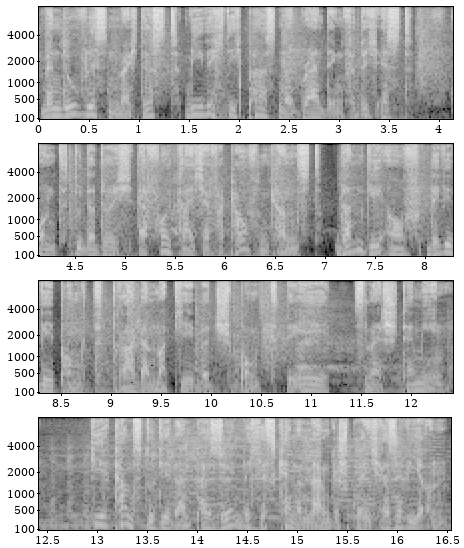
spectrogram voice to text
Wenn du wissen möchtest, wie wichtig Personal Branding für dich ist und du dadurch erfolgreicher verkaufen kannst, dann geh auf www.draganmatjewitsch.de slash Termin. Hier kannst du dir dein persönliches Kennenlerngespräch reservieren.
